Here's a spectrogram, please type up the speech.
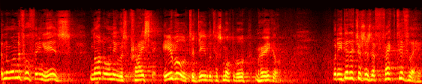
And the wonderful thing is, not only was Christ able to deal with this multiple miracle, but he did it just as effectively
